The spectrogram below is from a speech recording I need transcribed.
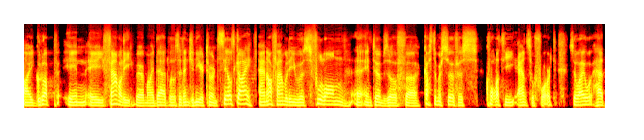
I grew up in a family where my dad was an engineer turned sales guy. And our family was full on uh, in terms of uh, customer service, quality and so forth. So I had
